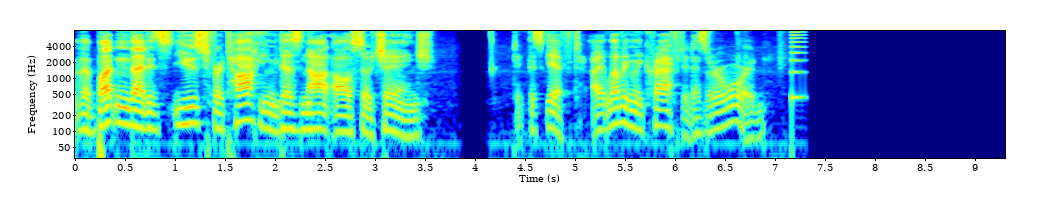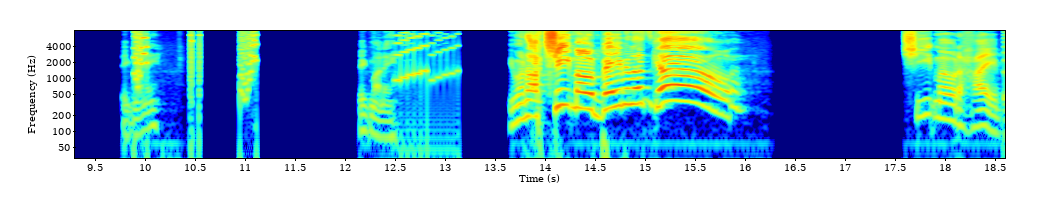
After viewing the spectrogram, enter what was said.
the button that is used for talking does not also change. Take this gift. I lovingly crafted as a reward. Big money. Big money. You unlock cheat mode, baby. Let's go. Cheat mode hype.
